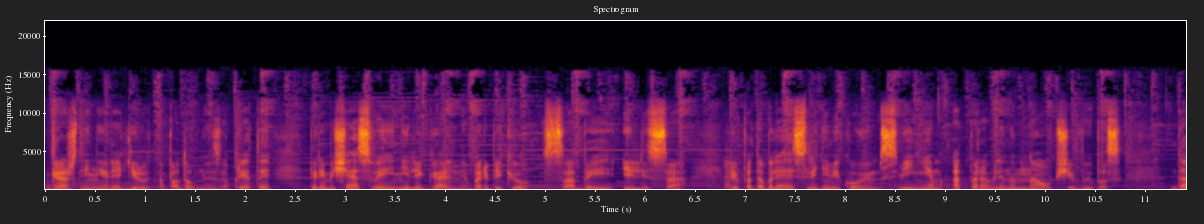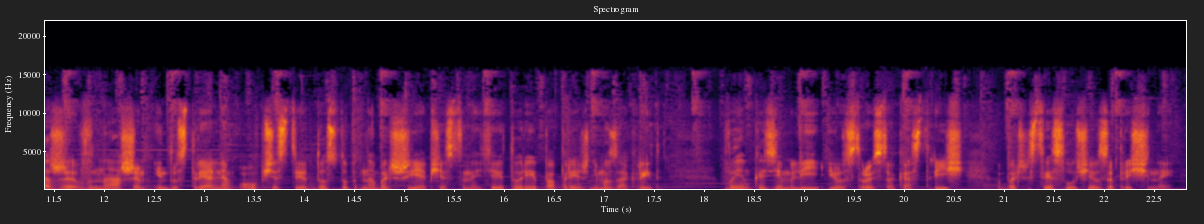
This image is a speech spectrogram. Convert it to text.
Граждане реагируют на подобные запреты, перемещая свои нелегальные барбекю в сады и леса и уподобляясь средневековым свиньям, отправленным на общий выпас. Даже в нашем индустриальном обществе доступ на большие общественные территории по-прежнему закрыт. Выемка земли и устройство кострищ в большинстве случаев запрещены –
